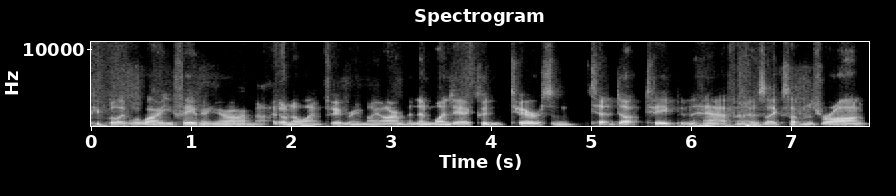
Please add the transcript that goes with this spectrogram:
People were like, well, why are you favoring your arm? I don't know why I'm favoring my arm. And then one day I couldn't tear some t- duct tape in half, and I was like, something's wrong.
